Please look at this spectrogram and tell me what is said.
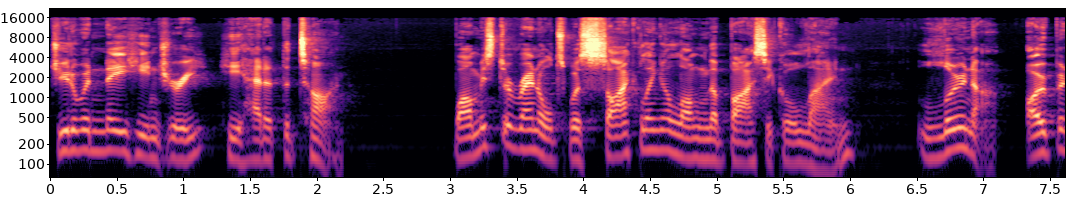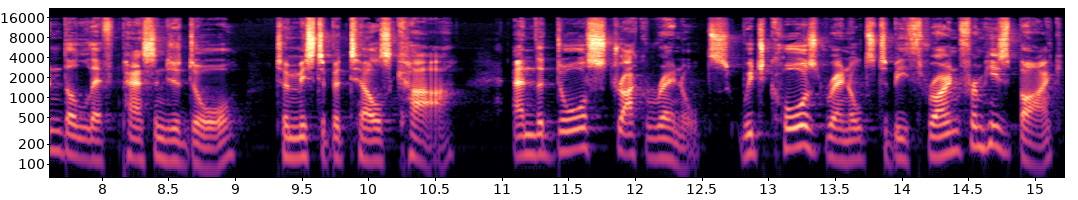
due to a knee injury he had at the time. While Mr. Reynolds was cycling along the bicycle lane, Luna opened the left passenger door to Mr. Patel's car and the door struck Reynolds, which caused Reynolds to be thrown from his bike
